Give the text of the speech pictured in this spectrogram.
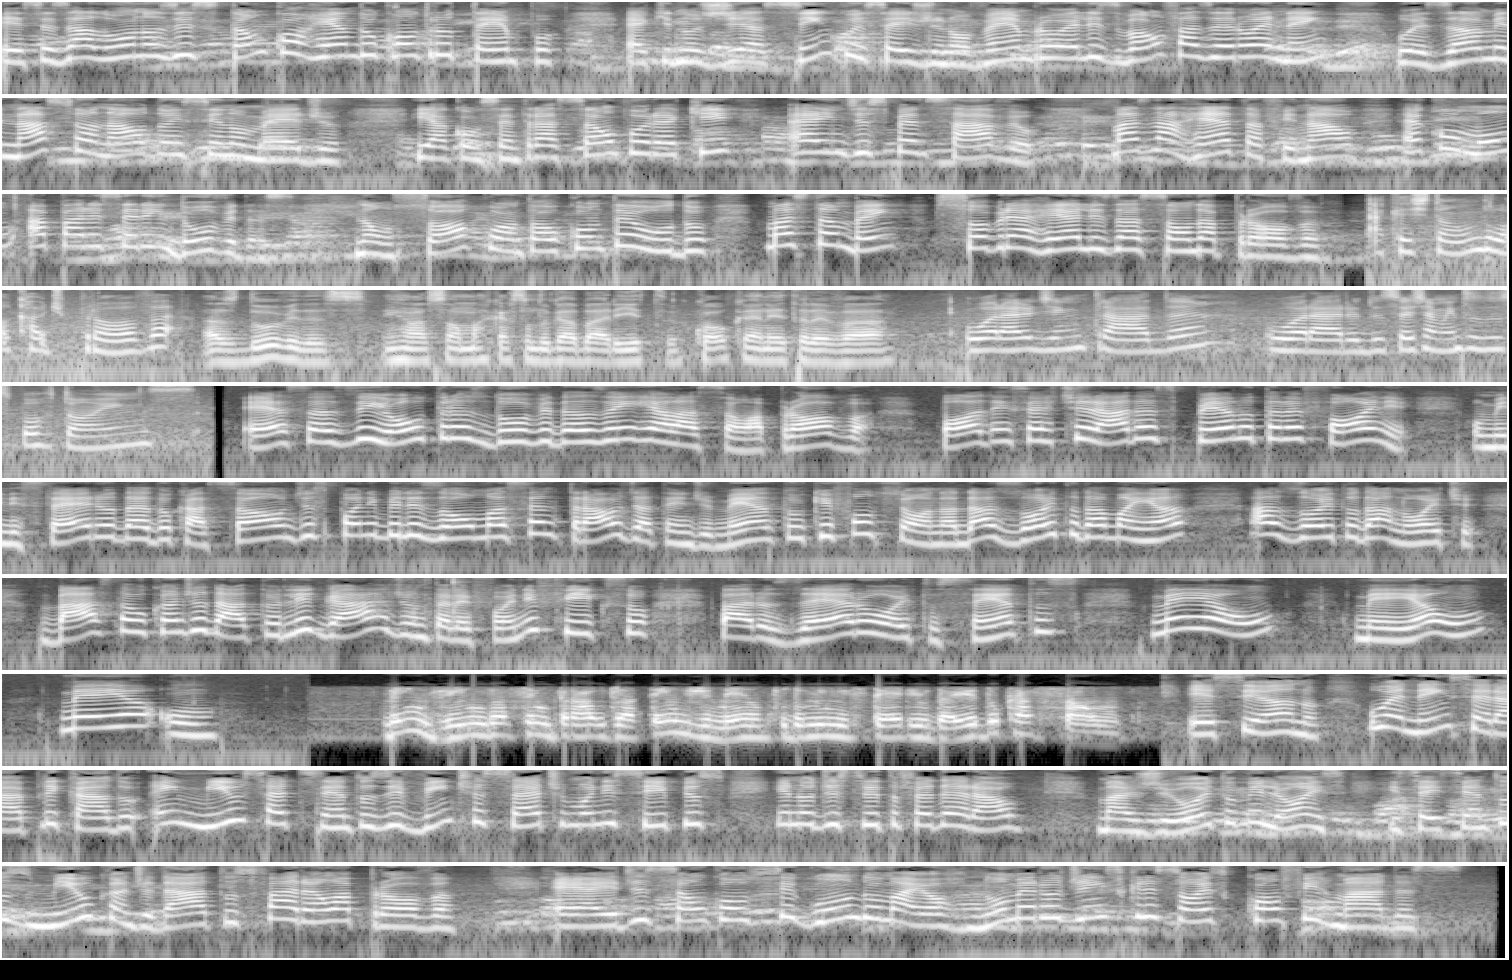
Esses alunos estão correndo contra o tempo. É que nos dias 5 e 6 de novembro eles vão fazer o Enem, o Exame Nacional do Ensino Médio. E a concentração por aqui é indispensável. Mas na reta final é comum aparecerem dúvidas, não só quanto ao conteúdo, mas também sobre a realização da prova. A questão do local de prova. As dúvidas em relação à marcação do gabarito, qual caneta levar, o horário de entrada, o horário dos fechamentos dos portões. Essas e outras dúvidas em relação à prova podem ser tiradas pelo telefone. O Ministério da Educação disponibilizou uma central de atendimento que funciona das 8 da manhã às 8 da noite. Basta o candidato ligar de um telefone fixo para o 0800 61 61 61. Bem-vindo à Central de Atendimento do Ministério da Educação. Esse ano, o Enem será aplicado em 1.727 municípios e no Distrito Federal. Mais de 8 milhões e 600 mil candidatos farão a prova. É a edição com o segundo maior número de inscrições confirmadas.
